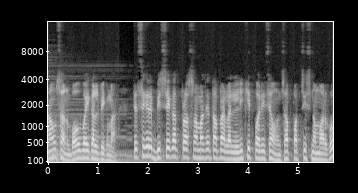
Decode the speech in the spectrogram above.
आउँछन् बहुवैकल्पिकमा। त्यसै गरी विषयगत प्रश्नमा चाहिँ तपाईँहरूलाई लिखित परीक्षा हुन्छ पच्चिस नम्बरको।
